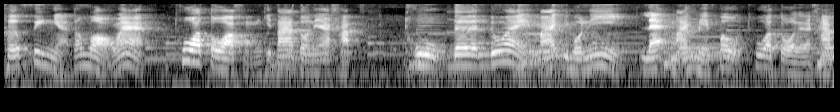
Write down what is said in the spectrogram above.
perfing เนี่ยต้องบอกว่าทั่วตัวของกีตาร์ตัวนี้ครับถูกเดินด้วยไม้อีโบนีและไม้เมเปิลทั่วตัวเลยนะครับ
